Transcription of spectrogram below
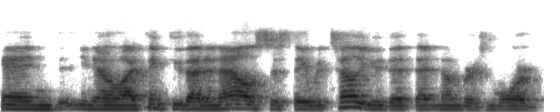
And, you know, I think through that analysis, they would tell you that that number is more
